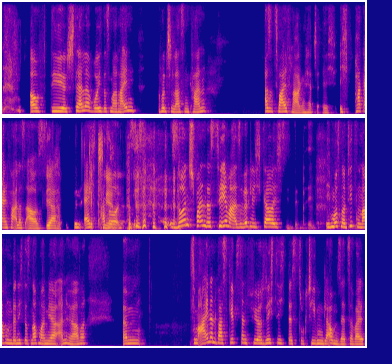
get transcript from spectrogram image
auf die Stelle, wo ich das mal reinrutschen lassen kann. Also zwei Fragen hätte ich. Ich packe einfach alles aus. Ja. Ich bin echt, also das ist so ein spannendes Thema. Also wirklich, ich glaube, ich, ich muss Notizen machen, wenn ich das nochmal mir anhöre. Ähm, zum einen, was gibt es denn für richtig destruktiven Glaubenssätze? Weil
